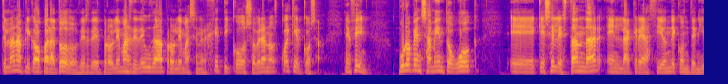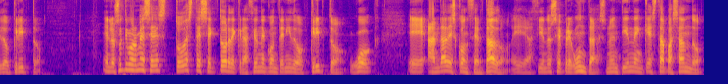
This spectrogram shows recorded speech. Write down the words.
Que lo han aplicado para todo, desde problemas de deuda, problemas energéticos, soberanos, cualquier cosa. En fin, puro pensamiento woke, eh, que es el estándar en la creación de contenido cripto. En los últimos meses, todo este sector de creación de contenido cripto woke eh, anda desconcertado, eh, haciéndose preguntas, no entienden qué está pasando.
